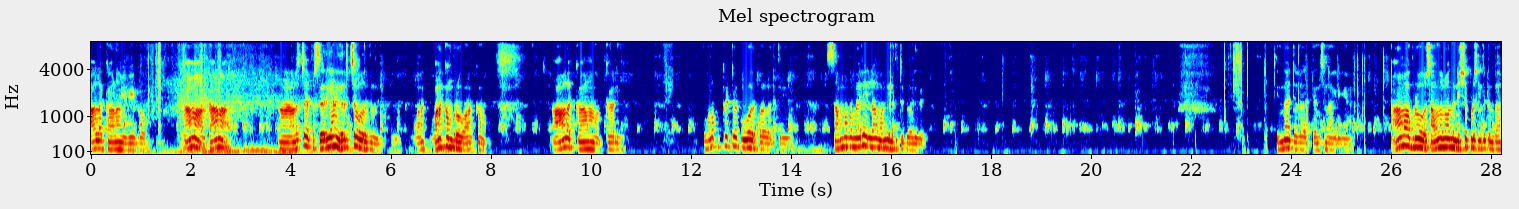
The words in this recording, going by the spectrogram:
ஆளை காணாம் விவி ப்ரோ ஆமாம் காணா அழைச்சா இப்போ சரியான எரிச்சல் வருது. வணக் வணக்கம் ப்ரோ வணக்கம். ஆளை காணாம் அக்காளி உழப்பு கேட்டால் கூவா இருப்பாள் தெரியுது சம்மந்தம் மாதிரி எல்லாம் வந்து இழுத்துட்டு இருக்க வேண்டியது. என்ன டென்ஷன் ஆகுறீங்க? ஆமா ப்ரோ சம்மந்தம்லாம் வந்து நிஷ பிடிச்சி இழுத்துட்டு இருந்தா?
